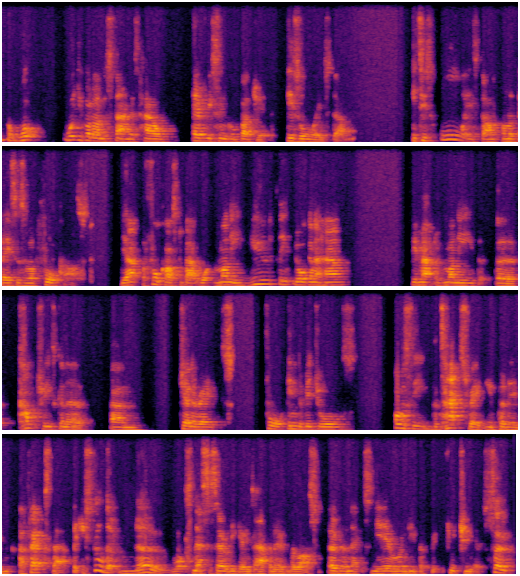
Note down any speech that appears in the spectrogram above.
but what what you've got to understand is how every single budget is always done. It is always done on the basis of a forecast. Yeah, a forecast about what money you think you're going to have, the amount of money that the country is going to um, generate for individuals obviously the tax rate you put in affects that, but you still don't know what's necessarily going to happen over the last over the next year or indeed the future years. So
